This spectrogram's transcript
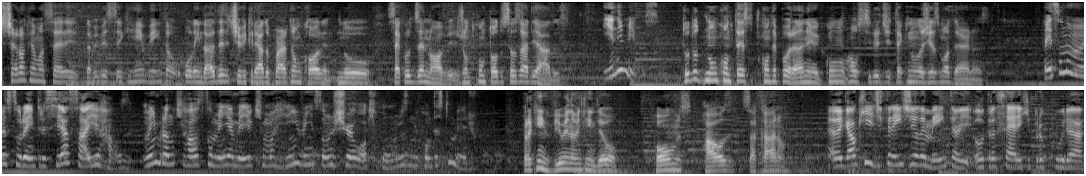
Sherlock é uma série da BBC que reinventa o lendário detetive criado por Arthur Conan no século XIX, junto com todos seus aliados. E inimigos. Tudo num contexto contemporâneo e com auxílio de tecnologias modernas. Pensa numa mistura entre CSI e House. Lembrando que House também é meio que uma reinvenção de Sherlock Holmes no contexto médico. Pra quem viu e não entendeu, Holmes, House, sacaram? É legal que, diferente de Elementary, outra série que procura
